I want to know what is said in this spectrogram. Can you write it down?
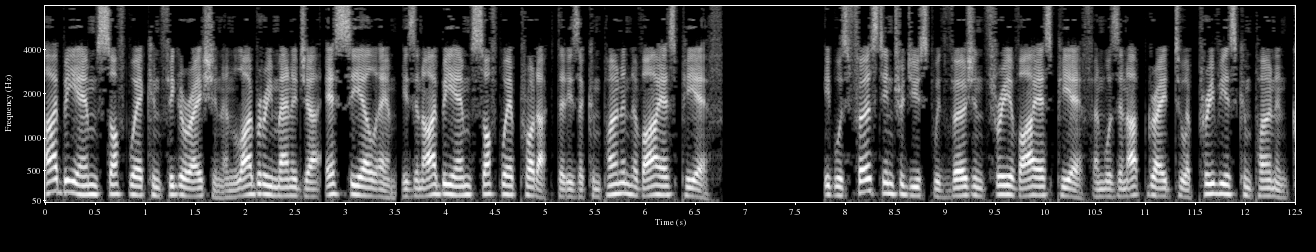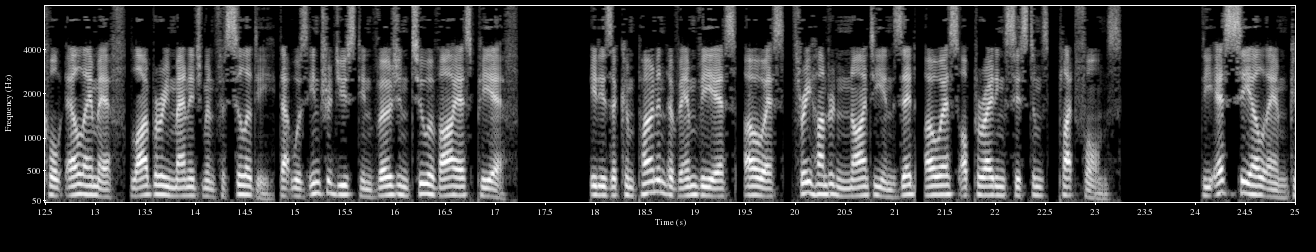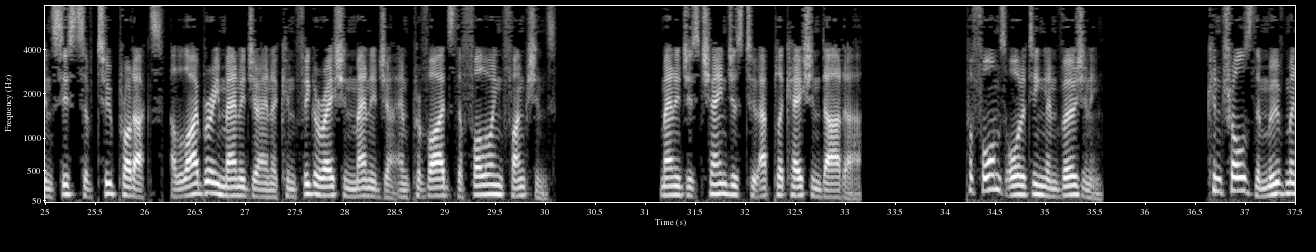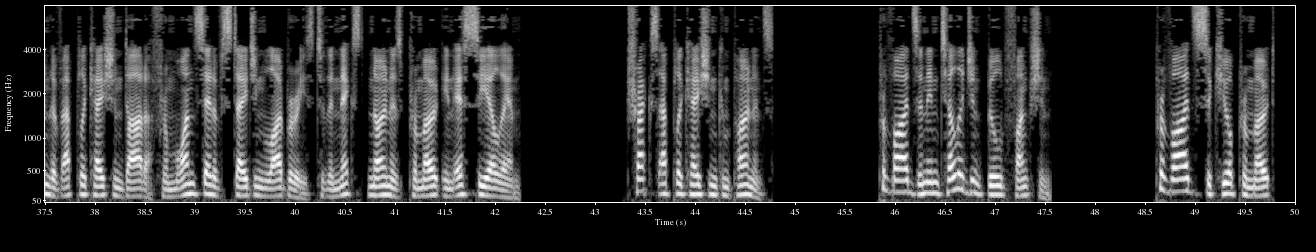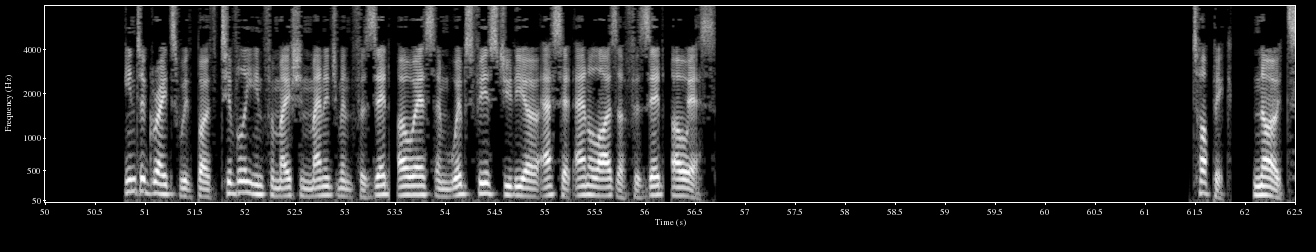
IBM Software Configuration and Library Manager is an IBM software product that is a component of ISPF. It was first introduced with version 3 of ISPF and was an upgrade to a previous component called LMF Library Management Facility that was introduced in version 2 of ISPF. It is a component of MVS, OS, 390 and Z, OS operating systems, platforms. The SCLM consists of two products, a library manager and a configuration manager and provides the following functions. Manages changes to application data. Performs auditing and versioning. Controls the movement of application data from one set of staging libraries to the next known as promote in SCLM Tracks application components. Provides an intelligent build function. Provides secure promote Integrates with both Tivoli Information Management for Z, OS and WebSphere Studio Asset Analyzer for Z, OS. Notes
